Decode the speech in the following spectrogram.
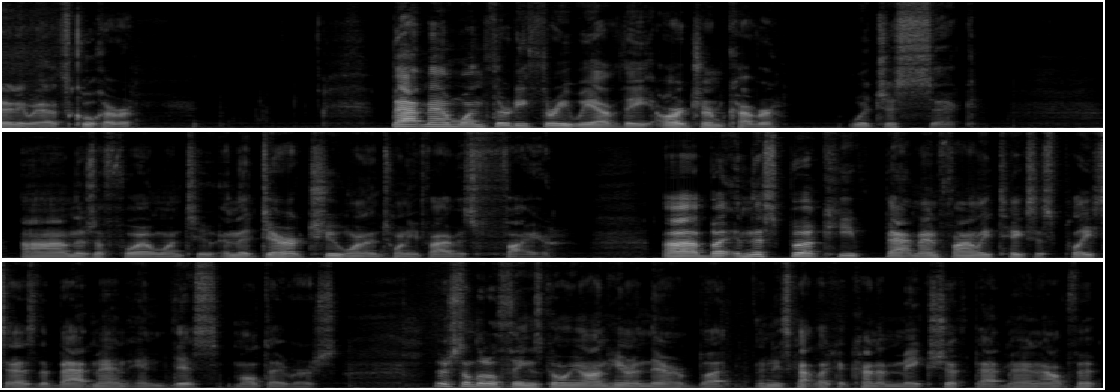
anyway, that's a cool cover. Batman 133, we have the Artgerm cover, which is sick. Um, there's a foil one too. And the Derrick Chew 1 in 25 is fire. Uh, but in this book, he Batman finally takes his place as the Batman in this multiverse there's some little things going on here and there, but and he's got like a kind of makeshift Batman outfit.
